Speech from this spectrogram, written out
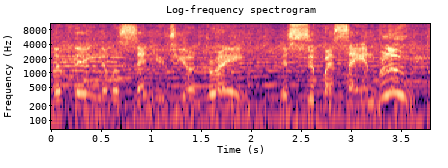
The thing that will send you to your grave is Super Saiyan Blue!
